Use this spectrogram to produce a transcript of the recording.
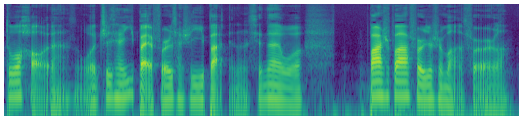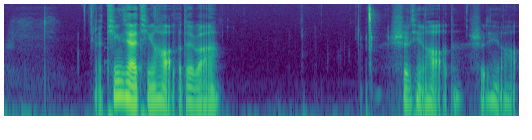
多好呀！我之前一百分才是一百呢，现在我八十八分就是满分了，听起来挺好的，对吧？是挺好的，是挺好。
